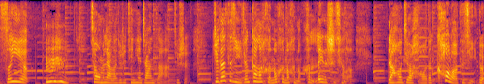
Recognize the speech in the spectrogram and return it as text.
所以，嗯，像我们两个就是天天这样子啊，就是觉得自己已经干了很多很多很多很累的事情了。然后就要好好的犒劳自己一顿，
